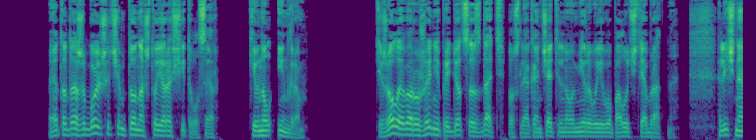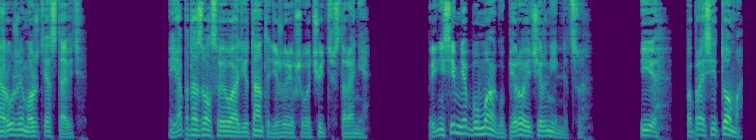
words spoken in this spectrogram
— Это даже больше, чем то, на что я рассчитывал, сэр, — кивнул Инграм. — Тяжелое вооружение придется сдать. После окончательного мира вы его получите обратно. Личное оружие можете оставить. Я подозвал своего адъютанта, дежурившего чуть в стороне. «Принеси мне бумагу, перо и чернильницу. И попроси Тома».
